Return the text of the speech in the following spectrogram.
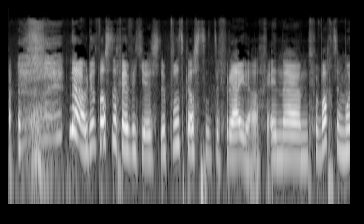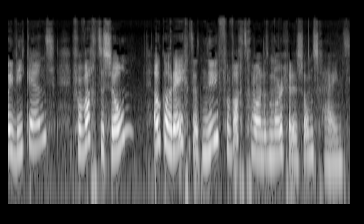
nou, dat was nog eventjes de podcast tot de vrijdag. En uh, verwacht een mooi weekend. Verwacht de zon. Ook al regent het nu, verwacht gewoon dat morgen de zon schijnt.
